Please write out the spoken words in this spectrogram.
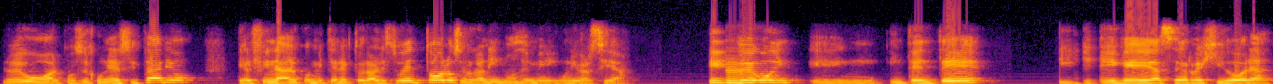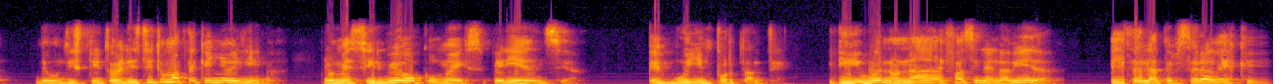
luego al Consejo Universitario y al final al Comité Electoral. Estuve en todos los organismos de mi universidad. Y luego intenté y llegué a ser regidora de un distrito, el distrito más pequeño de Lima, pero me sirvió como experiencia. Es muy importante. Y bueno, nada es fácil en la vida. Esta es la tercera vez que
